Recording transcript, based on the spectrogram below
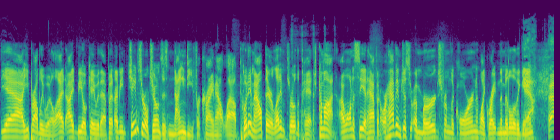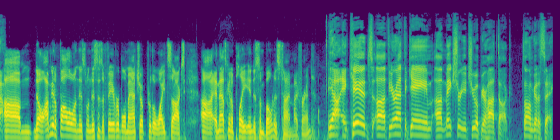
Yeah, he probably will. I'd, I'd be okay with that. But I mean, James Earl Jones is 90 for crying out loud. Put him out there. Let him throw the pitch. Come on. I want to see it happen. Or have him just emerge from the corn, like right in the middle of the game. Yeah. yeah. Um, no, I'm going to follow on this one. This is a favorable matchup for the White Sox, uh, and that's going to play into some bonus time, my friend. Yeah, and kids, uh, if you're at the game, uh, make sure you chew up your hot dog. That's all I'm going to say.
